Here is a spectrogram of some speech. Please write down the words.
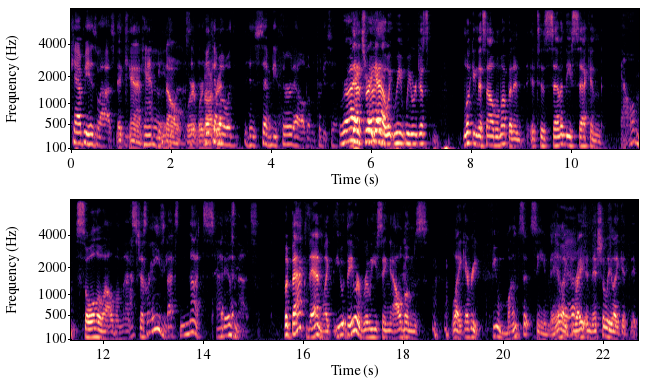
can't be his last. It can't. Can't be his No, last. we're, we're He'll not come ready. out with his 73rd album pretty soon. Right. That's right. Yeah, we, we, we were just looking this album up, and it's his 72nd Album. solo album. That's, That's just crazy. That's nuts. That is nuts. But back then, like you, they were releasing albums like every few months. It seemed, eh? Like yeah. right initially, like it, it,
